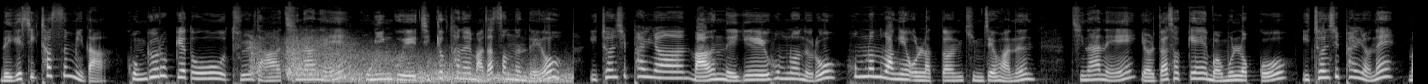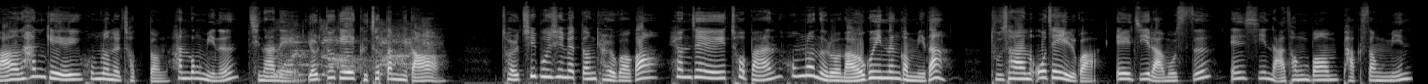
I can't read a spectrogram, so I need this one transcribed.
4개씩 쳤습니다. 공교롭게도 둘 다 지난해 공인구에 직격탄을 맞았었는데요. 2018년 44개의 홈런으로 홈런왕에 올랐던 김재환은 지난해 15개에 머물렀고 2018년에 41개의 홈런을 쳤던 한동민은 지난해 12개에 그쳤답니다. 절치부심했던 결과가 현재의 초반 홈런으로 나오고 있는 겁니다. 두산 오재일과 LG 라모스, NC 나성범, 박성민,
